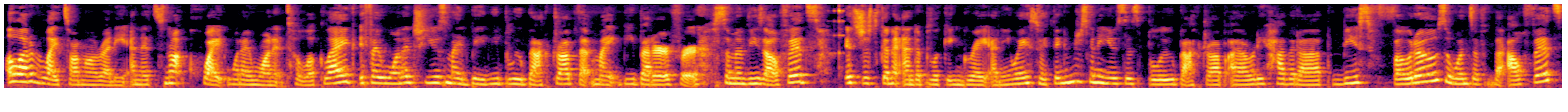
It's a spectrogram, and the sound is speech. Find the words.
a lot of lights on already and it's not quite what I want it to look like. If I wanted to use my baby blue backdrop that might be better for some of these outfits, it's just gonna end up looking gray anyway. So I think I'm just gonna use this blue backdrop. I already have it up. These photos, the ones of the outfits,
